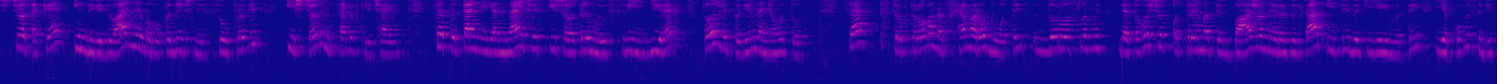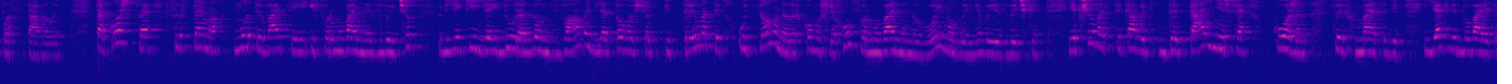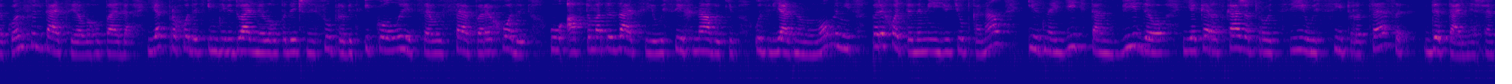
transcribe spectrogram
Що таке індивідуальний логопедичний супровід і що він в себе включає? Це питання я найчастіше отримую в свій Дірект, тож відповім на нього тут. Це структурована схема роботи з дорослими для того, щоб отримати бажаний результат і йти до тієї мети, яку ви собі поставили. Також це система мотивації і формування звичок, в якій я йду разом з вами для того, щоб підтримати у цьому нелегкому шляху формування нової мовленнєвої звички. Якщо вас цікавить детальніше кожен з цих методів, як відбувається консультація логопеда, як проходить індивідуальний логопедичний супровід і коли це усе переходить у автоматизацію усіх навиків у зв'язному мовленні, переходьте на мій YouTube канал і знайдіть там відео, яке розкаже про ці усі процеси детальніше.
